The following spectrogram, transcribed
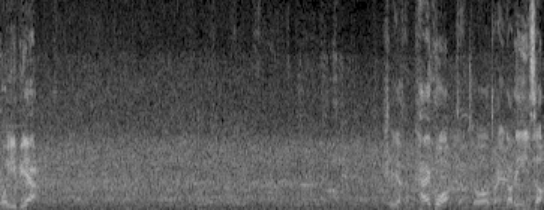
霍伊比尔，视野很开阔，将球转移到另一侧。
